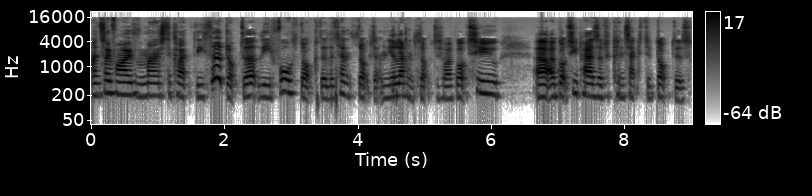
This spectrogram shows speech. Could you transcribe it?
and so far I've managed to collect the third Doctor, the fourth Doctor, the tenth Doctor, and the eleventh Doctor. So I've got two. Uh, I've got two pairs of consecutive Doctors,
